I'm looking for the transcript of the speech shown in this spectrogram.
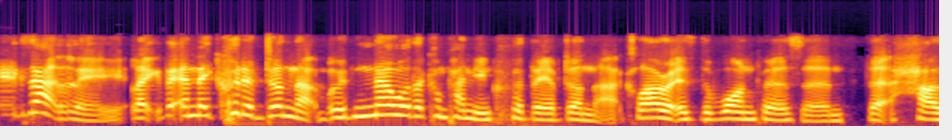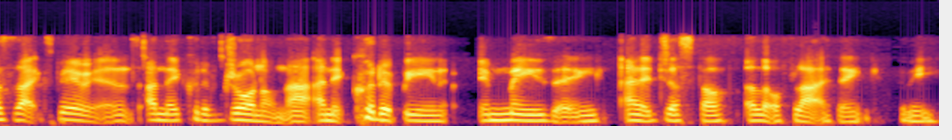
Exactly. Like, and they could have done that with no other companion. Could they have done that? Clara is the one person that has that experience, and they could have drawn on that, and it could have been amazing. And it just felt a little flat, I think, for me.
